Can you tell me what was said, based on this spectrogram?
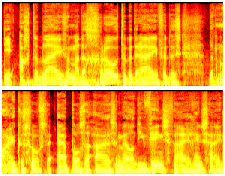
die achterblijven. Maar de grote bedrijven, dus de Microsoft, de Apples, de ASML, die winststijgingen zijn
